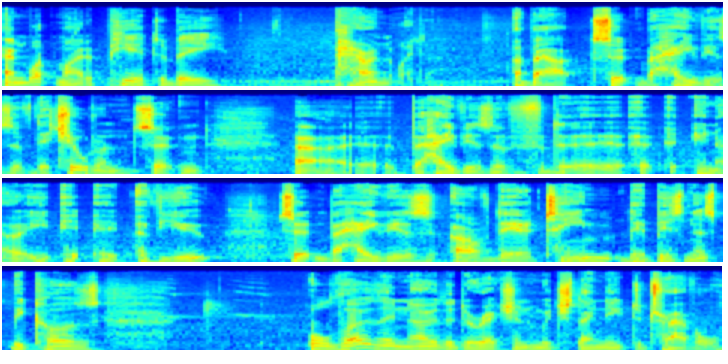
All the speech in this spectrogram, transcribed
and what might appear to be paranoid about certain behaviors of their children, certain uh, behaviors of the, uh, you know of you, certain behaviors of their team, their business, because although they know the direction in which they need to travel,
